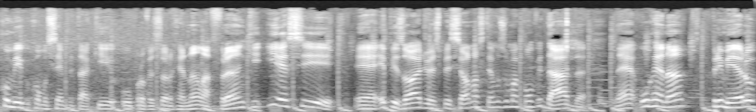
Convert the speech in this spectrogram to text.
Comigo, como sempre, está aqui o professor Renan Lafranc e esse é, episódio especial nós temos uma convidada, né? O Renan, primeiro,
